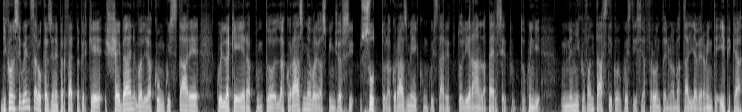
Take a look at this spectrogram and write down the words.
Di conseguenza l'occasione è perfetta perché Shaiban voleva conquistare quella che era appunto la Corasmia, voleva spingersi sotto la Corasmia e conquistare tutto l'Iran, la Persia e tutto. Quindi un nemico fantastico, questi si affrontano in una battaglia veramente epica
